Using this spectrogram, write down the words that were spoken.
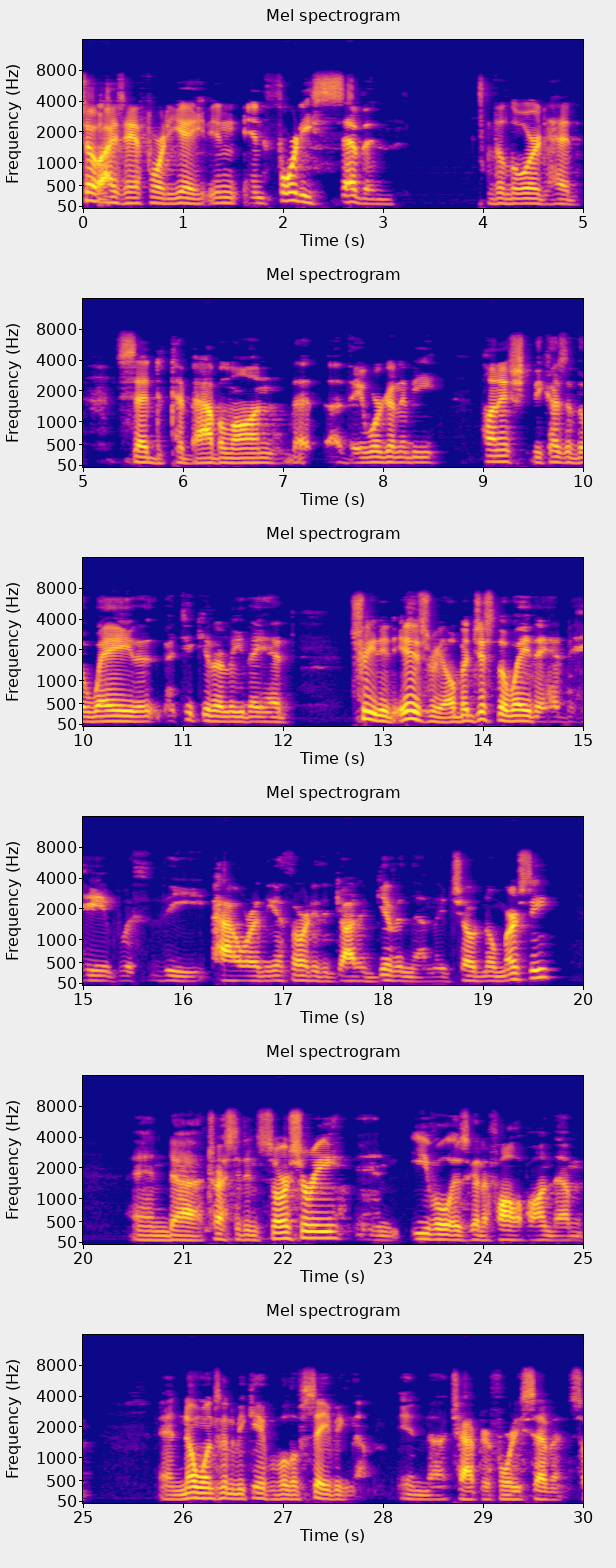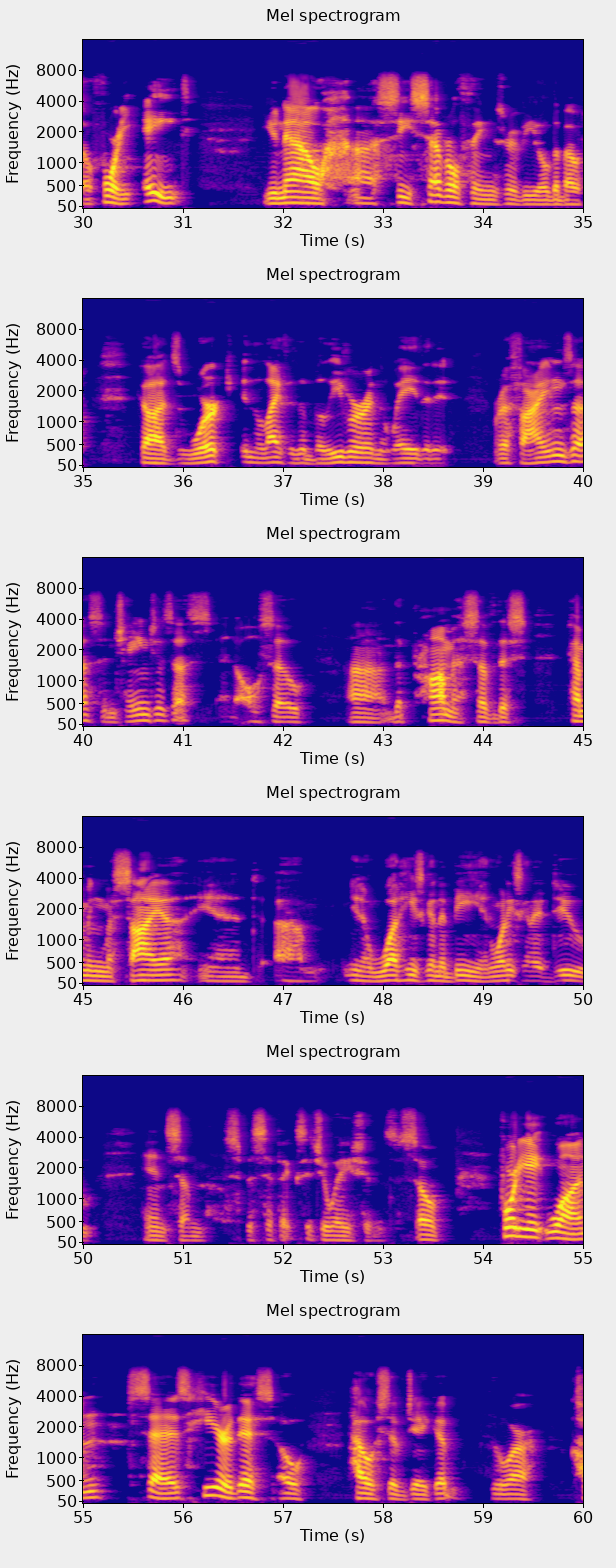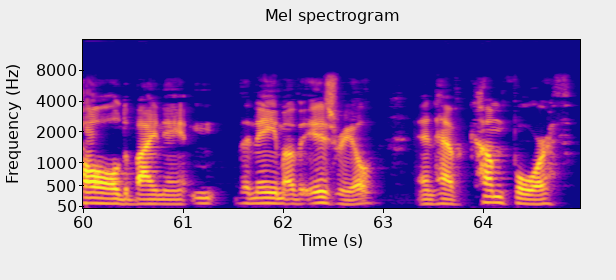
So Isaiah 48 in in 47 the Lord had said to Babylon that uh, they were going to be punished because of the way that particularly they had treated Israel, but just the way they had behaved with the power and the authority that God had given them. They showed no mercy and uh, trusted in sorcery, and evil is going to fall upon them, and no one's going to be capable of saving them in uh, chapter 47. So, 48, you now uh, see several things revealed about God's work in the life of the believer and the way that it refines us and changes us, and also uh, the promise of this coming Messiah and um, you know what he's going to be and what he's going to do in some specific situations. So 48:1 says, "Hear this, O house of Jacob, who are called by name the name of Israel and have come forth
